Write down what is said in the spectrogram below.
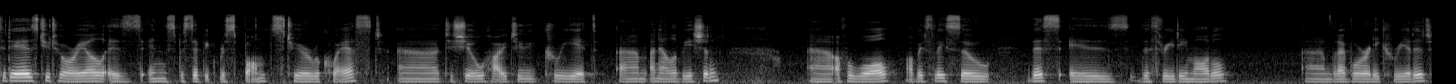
Today's tutorial is in specific response to a request uh, to show how to create um, an elevation uh, of a wall, obviously. So this is the 3D model um, that I've already created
